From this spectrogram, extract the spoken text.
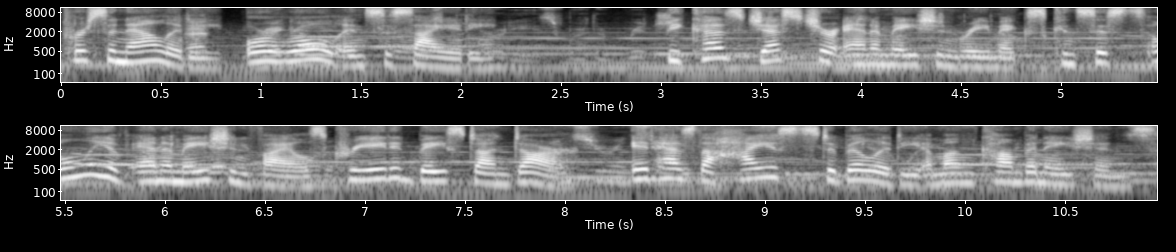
personality, or role in society. Because Gesture Animation Remix consists only of animation files created based on DAR, it has the highest stability among combinations.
